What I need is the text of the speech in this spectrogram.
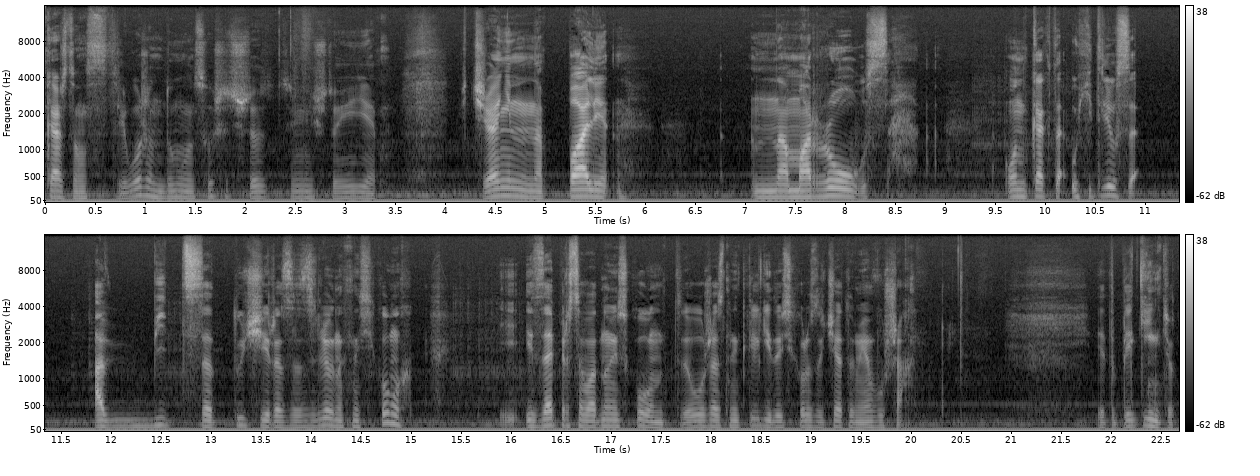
Кажется, он встревожен, думаю, он слышит что что и я. Они напали на Мороуса. Он как-то ухитрился оббиться тучей разозленных насекомых и, и заперся в одной из комнат. Ужасные крики до сих пор звучат у меня в ушах. Это прикиньте, вот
